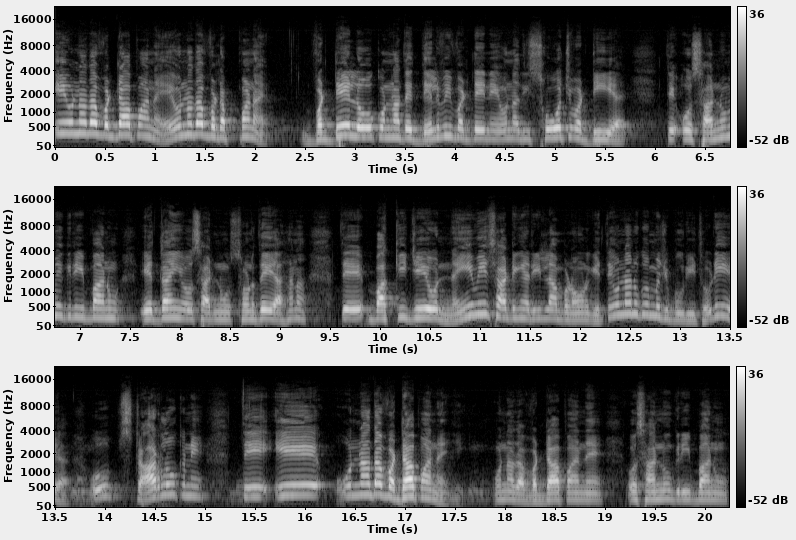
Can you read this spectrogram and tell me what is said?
ਇਹ ਉਹਨਾਂ ਦਾ ਵੱਡਾਪਨ ਹੈ ਇਹ ਉਹਨਾਂ ਦਾ ਵਡੱਪਣ ਹੈ। ਵੱਡੇ ਲੋਕ ਉਹਨਾਂ ਦੇ ਦਿਲ ਵੀ ਵੱਡੇ ਨੇ ਉਹਨਾਂ ਦੀ ਸੋਚ ਵੱਡੀ ਹੈ। ਤੇ ਉਹ ਸਾਨੂੰ ਵੀ ਗਰੀਬਾਂ ਨੂੰ ਇਦਾਂ ਹੀ ਉਹ ਸਾਨੂੰ ਸੁਣਦੇ ਆ ਹਨਾ? ਤੇ ਬਾਕੀ ਜੇ ਉਹ ਨਹੀਂ ਵੀ ਸਾਡੀਆਂ ਰੀਲਾਂ ਬਣਾਉਣਗੇ ਤੇ ਉਹਨਾਂ ਨੂੰ ਕੋਈ ਮਜਬੂਰੀ ਥੋੜੀ ਆ। ਉਹ ਸਟਾਰ ਲੋਕ ਨੇ। ਤੇ ਇਹ ਉਹਨਾਂ ਦਾ ਵੱਡਾਪਨ ਹੈ ਜੀ। ਉਹਨਾਂ ਦਾ ਵੱਡਾਪਨ ਹੈ। ਉਹ ਸਾਨੂੰ ਗਰੀਬਾਂ ਨੂੰ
